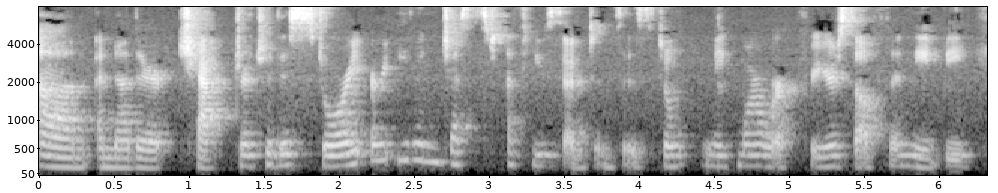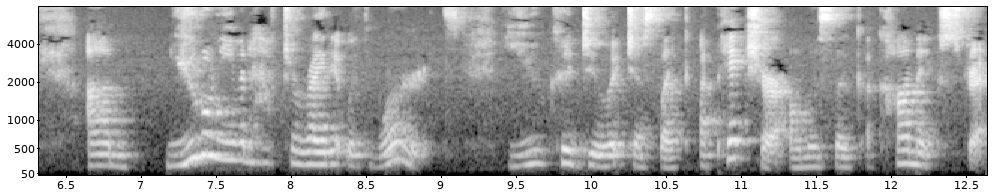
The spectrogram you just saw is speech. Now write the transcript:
um, another chapter to this story, or even just a few sentences, don't make more work for yourself than need be. Um, you don't even have to write it with words. You could do it just like a picture, almost like a comic strip,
